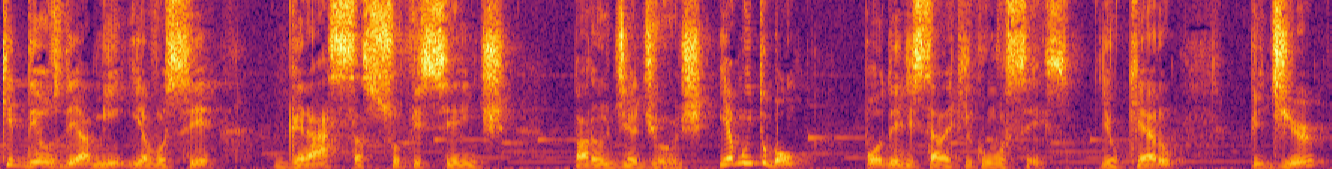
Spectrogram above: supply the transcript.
Que Deus dê a mim e a você graça suficiente para o dia de hoje. E é muito bom poder estar aqui com vocês. E eu quero pedir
